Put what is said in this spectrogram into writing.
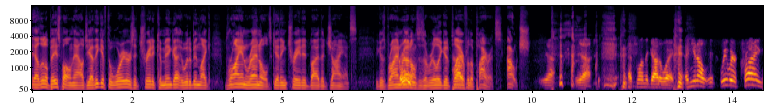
Yeah, a little baseball analogy. I think if the Warriors had traded Kuminga, it would have been like Bryan Reynolds getting traded by the Giants because Bryan Oh. Reynolds is a really good player Ouch. for the Pirates. Ouch. Yeah, yeah, that's one that got away. And you know, we were crying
